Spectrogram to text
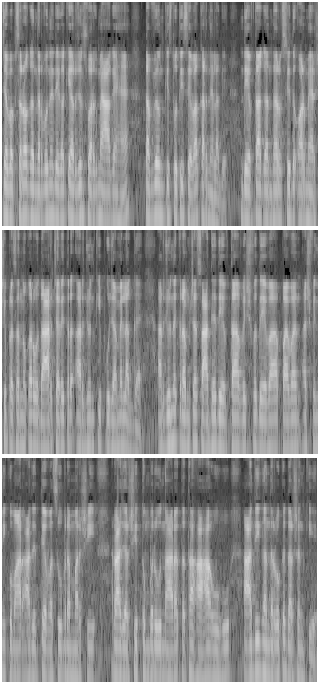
जब अप्सरों गंधर्वों ने देखा कि अर्जुन स्वर्ग में आ गए हैं, तब वे उनकी स्तुति सेवा करने लगे। देवता, गंधर्व, सिद्ध और महर्षि प्रसन्न होकर उदार चरित्र अर्जुन की पूजा में लग गए। अर्जुन ने क्रमशः साध्य देवता विश्व देवा पवन, अश्विनी कुमार, आदित्य, वसु, ब्रह्मर्षि, राजर्षि, तुम्बरु, नारद तथा हाहा हुहू आदि गंधर्वों के दर्शन किए।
